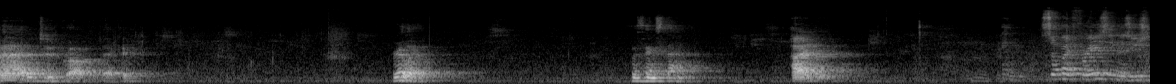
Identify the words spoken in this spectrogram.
have an attitude problem, Becky. Really? Who thinks that? I do. So my phrasing is usually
